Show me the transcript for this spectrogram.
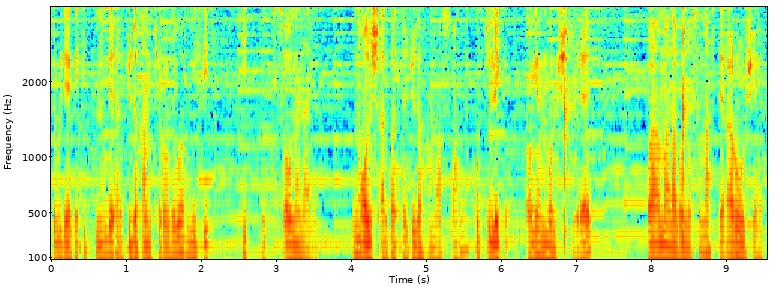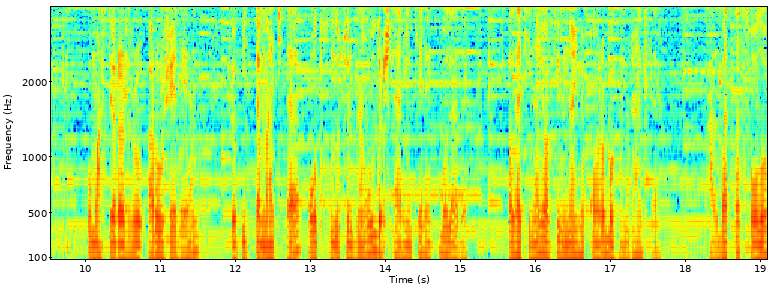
Turdiyaga titulni beradi. Juda ham chiroyli va mifik titul hisoblanadi. Buni olish albatta juda ham oson. Ko'pchilik olgan bo'lishi kerak. Va mana bunisi master оружия. Bu master оружияda ham shu bitta matchda 6 xil usul bilan o'ldirishlaring kerak bo'ladi. Platina yoki undan yuqori bo'lgan rangda. Albatta solo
